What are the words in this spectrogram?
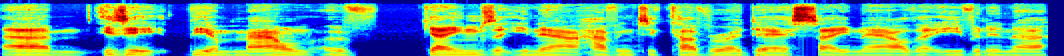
Um, is it the amount of games that you're now having to cover, I dare say now that even in a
